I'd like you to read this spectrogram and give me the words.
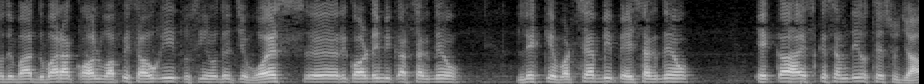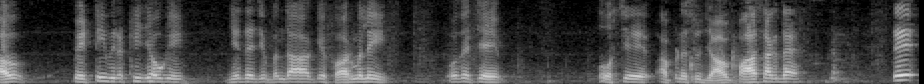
ਉਹਦੇ ਬਾਅਦ ਦੁਬਾਰਾ ਕਾਲ ਵਾਪਸ ਆਊਗੀ। ਤੁਸੀਂ ਉਹਦੇ 'ਚ ਵੌਇਸ ਰਿਕਾਰਡਿੰਗ ਵੀ ਕਰ ਸਕਦੇ ਹੋ। ਲਿਖ ਕੇ WhatsApp ਵੀ ਭੇਜ ਸਕਦੇ ਹੋ। ਇੱਕ ਇਸ ਕਿਸਮ ਦੀ ਉੱਥੇ ਸੁਝਾਅ ਪੇਟੀ ਵੀ ਰੱਖੀ ਜਾਊਗੀ, ਜਿਹਦੇ 'ਚ ਬੰਦਾ ਆ ਕੇ ਫਾਰਮਲੀ ਉਹਦੇ 'ਚ, ਉਸ 'ਚ ਆਪਣੇ ਸੁਝਾਅ ਪਾ ਸਕਦਾ ਹੈ। ਤੇ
